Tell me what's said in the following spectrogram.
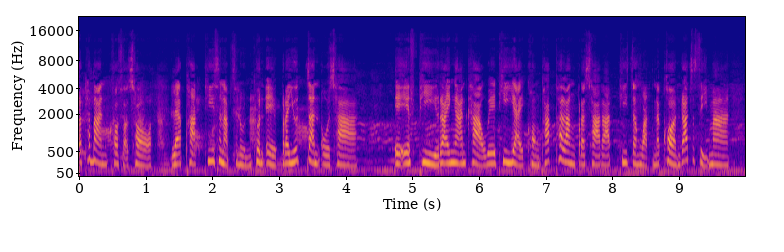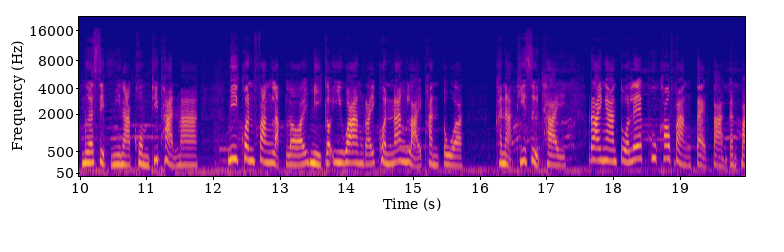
รัฐบาลคอสช และพักที่สนับสนุนพลเอกประยุทธ์จันโอชา AFP รายงานข่าวเวทีใหญ่ของพักพลังประชารัฐที่จังหวัดนครราชสีมาเมื่อ 10 มีนาคมที่ผ่านมา มีคนฟังหลักร้อย มีเก้าอี้ว่างไร้คนนั่งหลายพันตัว ขณะที่สื่อไทย รายงานตัวเลขผู้เข้าฟังแตกต่างกันไป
